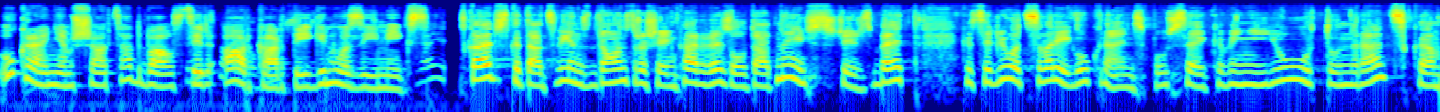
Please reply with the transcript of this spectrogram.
Ukraiņiem šāds atbalsts ir ārkārtīgi nozīmīgs. Skaidrs, ka tāds viens drons droši vien kara rezultātu neizšķirs, bet kas ir ļoti svarīgi Ukraiņas pusē, ka viņi jūt un redz, ka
